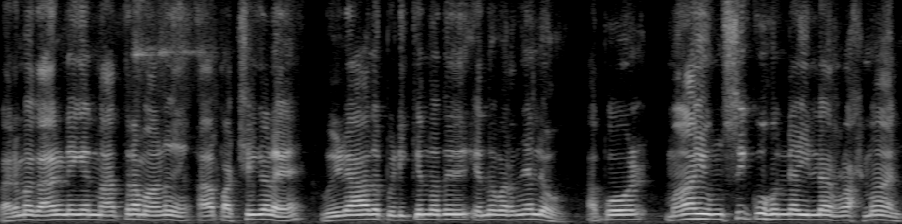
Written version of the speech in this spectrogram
പരമകാരുണികൻ മാത്രമാണ് ആ പക്ഷികളെ വീഴാതെ പിടിക്കുന്നത് എന്ന് പറഞ്ഞല്ലോ. അപ്പോൾ മായുംസിക്കുഹുന്ന ഇല്ല റഹ്മാൻ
